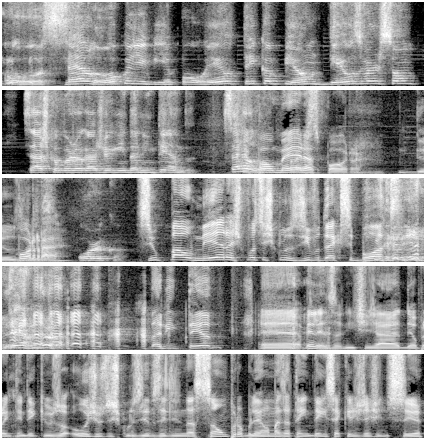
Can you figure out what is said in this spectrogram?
Pô, você é louco, Gibinha. Pô, eu, tricampeão, Deus versão. Você acha que eu vou jogar joguinho da Nintendo? Você é, louco. Palmeiras, porra. Deus Porra. Porco. Se o Palmeiras fosse exclusivo do Xbox da Nintendo. É, beleza, a gente já deu pra entender que os- hoje os exclusivos eles ainda são um problema, mas a tendência é que eles deixem de ser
